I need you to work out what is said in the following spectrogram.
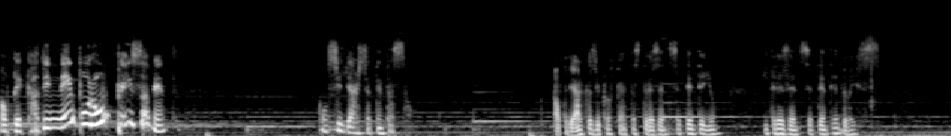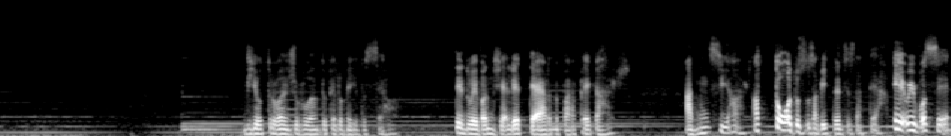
ao pecado e nem por um pensamento conciliar-se à tentação. Patriarcas e Profetas 371 e 372. Vi outro anjo voando pelo meio do céu, tendo o evangelho eterno para pregar, anunciar a todos os habitantes da terra. Eu e você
